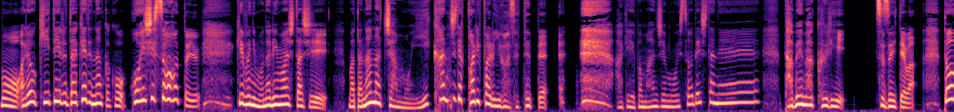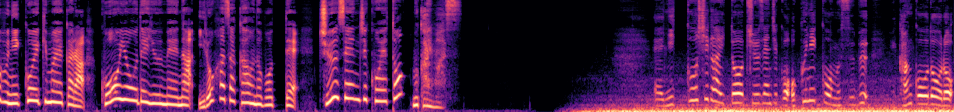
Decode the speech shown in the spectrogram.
もうあれを聞いているだけでなんかこう美味しそうという気分にもなりましたしまた奈々ちゃんもいい感じでパリパリ言わせてて。揚げ湯葉まんじゅうも美味しそうでしたね。食べまくり続いては。東武日光駅前から紅葉で有名ないろは坂を登って中禅寺湖へと向かいます。え日光市街と中禅寺湖奥日光を結ぶ観光道路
